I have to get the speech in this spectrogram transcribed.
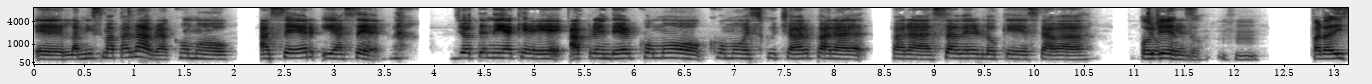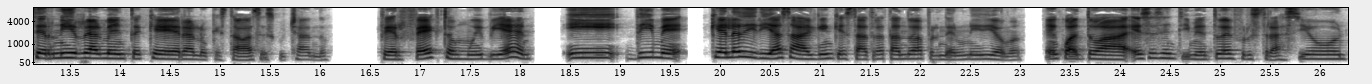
eh, la misma palabra, como hacer y hacer. Yo tenía que aprender cómo, cómo escuchar para, para saber lo que estaba oyendo, uh -huh. para discernir realmente qué era lo que estabas escuchando. Perfecto, muy bien. Y dime, ¿qué le dirías a alguien que está tratando de aprender un idioma? en cuanto a ese sentimiento de frustración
